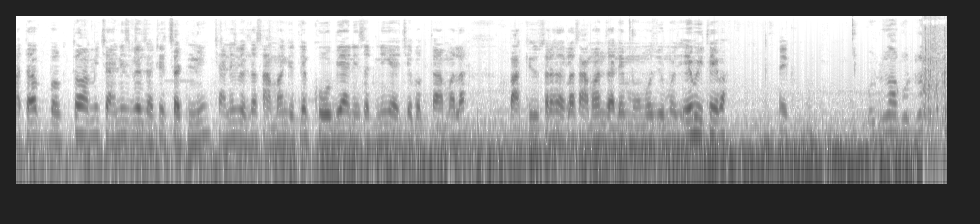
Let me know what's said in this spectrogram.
आता बघतो आम्ही चायनीज बेलसाठी चटणी. चायनीज बेलचं सामान घेतले कोबी आणि चटणी घ्यायची फक्त आम्हाला. बाकी दुसरा सगळं सामान झाले मोमोज बिमोज हे इथे बा एक. कुठला कुठला?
